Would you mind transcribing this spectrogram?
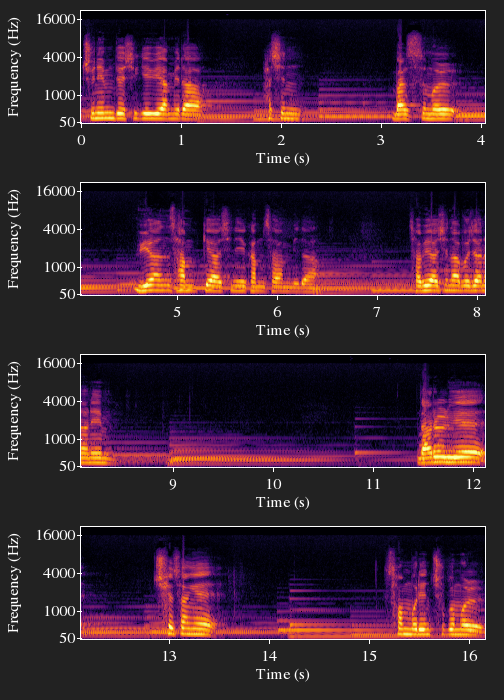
주님 되시기 위함이라 하신 말씀을 위안 삼게 하시니 감사합니다. 자비하신 아버지 하나님, 나를 위해 최상의 선물인 죽음을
